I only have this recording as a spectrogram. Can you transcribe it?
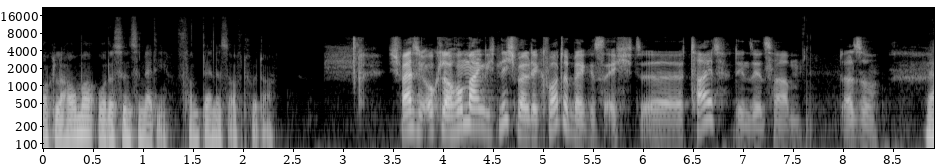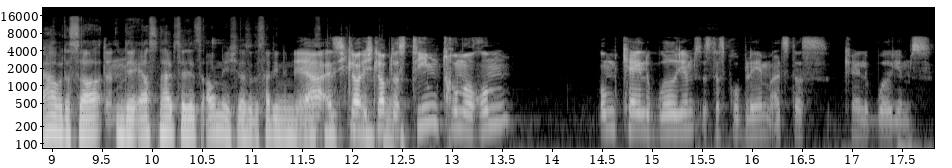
Oklahoma oder Cincinnati? Von Dennis auf Twitter. Ich weiß nicht, Oklahoma eigentlich nicht, weil der Quarterback ist echt äh, tight, den sie jetzt haben. Also. Ja, aber das sah dann, in der ersten Halbzeit jetzt auch nicht. Also das hat ihn in der Ja, also ich glaube, ich glaube, das Team drumherum um Caleb Williams ist das Problem, als dass Caleb Williams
